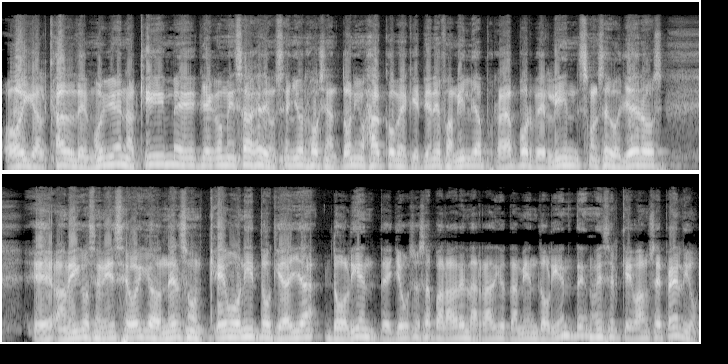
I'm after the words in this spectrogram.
Oiga, alcalde, muy bien. Aquí me llega un mensaje de un señor José Antonio Jacome que tiene familia por allá por Berlín, son cebolleros. Eh, amigos, se me dice, oiga, don Nelson, qué bonito que haya doliente. Yo uso esa palabra en la radio también. Doliente no es el que va a un sepelio.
